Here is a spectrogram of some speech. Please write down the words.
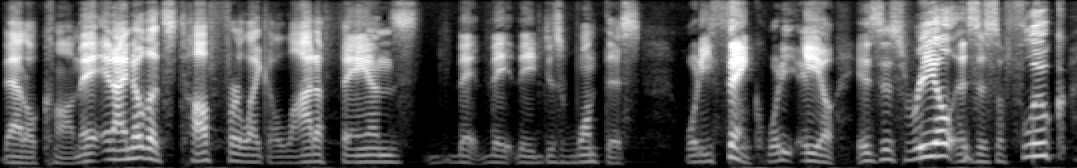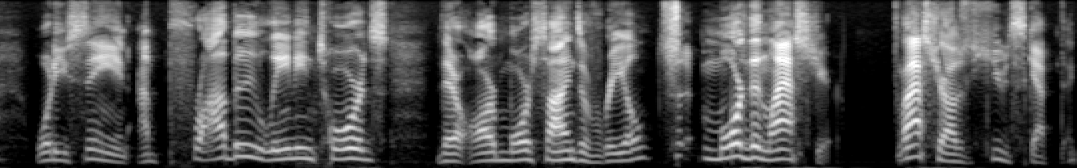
that'll come. And, and I know that's tough for like a lot of fans. That they, they just want this. What do you think? What do you you know? Is this real? Is this a fluke? What are you seeing? I'm probably leaning towards there are more signs of real, more than last year. Last year I was a huge skeptic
